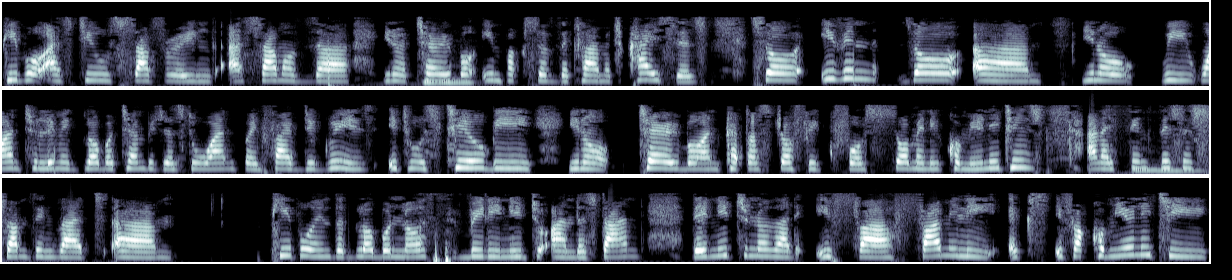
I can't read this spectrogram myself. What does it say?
people are still suffering uh, some of the, you know, terrible mm-hmm. impacts of the climate crisis. So even though, um, you know, we want to limit global temperatures to 1.5 degrees, it will still be, you know, terrible and catastrophic for so many communities. And I think mm-hmm. this is something that um, people in the global north really need to understand. They need to know that if a family, if a community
